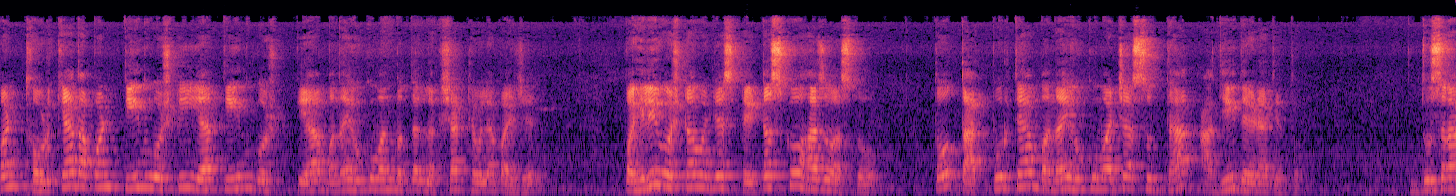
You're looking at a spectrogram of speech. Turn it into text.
पण थोडक्यात आपण तीन गोष्टी या तीन गोष्ट या मनाई हुकुमांबद्दल लक्षात ठेवल्या पाहिजेत. पहिली गोष्ट म्हणजे स्टेटस्को हा जो असतो तो तात्पुरत्या मनाई हुकुमाच्या सुद्धा आधी देण्यात येतो. दुसरा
